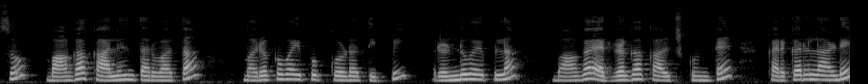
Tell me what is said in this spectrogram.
సో బాగా కాలిన తర్వాత మరొక వైపుకు కూడా తిప్పి రెండు వైపులా బాగా ఎర్రగా కాల్చుకుంటే కరకరలాడే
